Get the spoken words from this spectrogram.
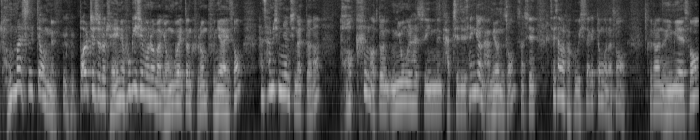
정말 쓸데없는 뻘짓으로 개인의 호기심으로 막 연구했던 그런 분야에서 한 30년 지났다가 더 큰 어떤 응용을 할 수 있는 가치들이 생겨나면서 사실 세상을 바꾸기 시작했던 거라서 그러한 의미에서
